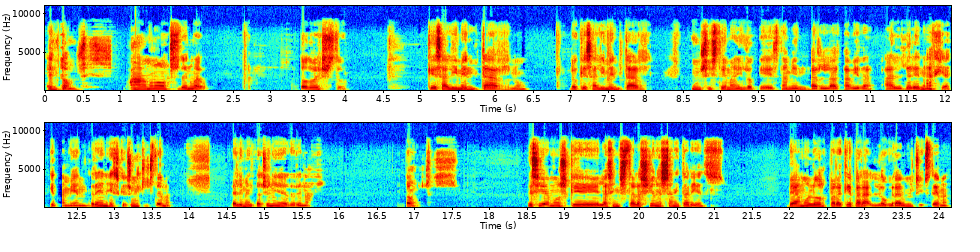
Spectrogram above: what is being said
Entonces, vámonos de nuevo todo esto que es alimentar, ¿no? Lo que es alimentar un sistema y lo que es también darle la cabida al drenaje, a que también drenes, que es un sistema de alimentación y de drenaje. Entonces, decíamos que las instalaciones sanitarias, veámoslo para qué, para lograr un sistema.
